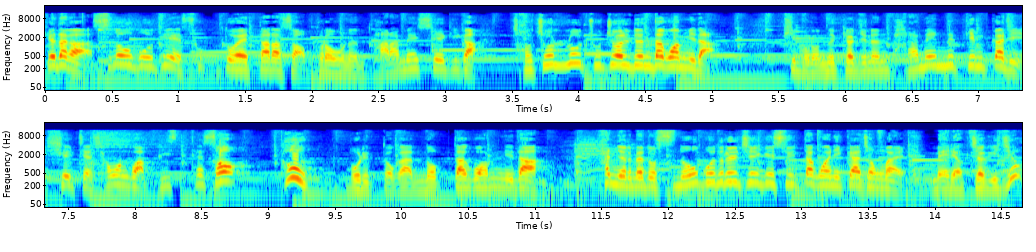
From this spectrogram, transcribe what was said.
게다가 스노우보드의 속도에 따라서 불어오는 바람의 세기가 저절로 조절된다고 합니다. 피부로 느껴지는 바람의 느낌까지 실제 상황과 비슷해서 더욱 몰입도가 높다고 합니다. 한여름에도 스노우보드를 즐길 수 있다고 하니까 정말 매력적이죠?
